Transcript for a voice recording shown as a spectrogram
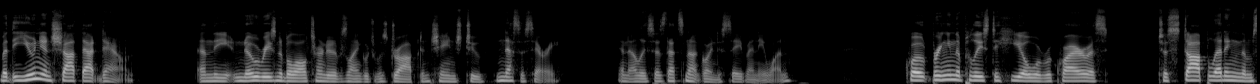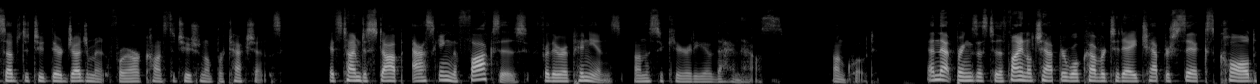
But the union shot that down. and the no reasonable alternatives language was dropped and changed to necessary. And Elie says that's not going to save anyone. Quote, bringing the police to heel will require us to stop letting them substitute their judgment for our constitutional protections. It's time to stop asking the foxes for their opinions on the security of the henhouse. Unquote. And that brings us to the final chapter we'll cover today, chapter six, called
